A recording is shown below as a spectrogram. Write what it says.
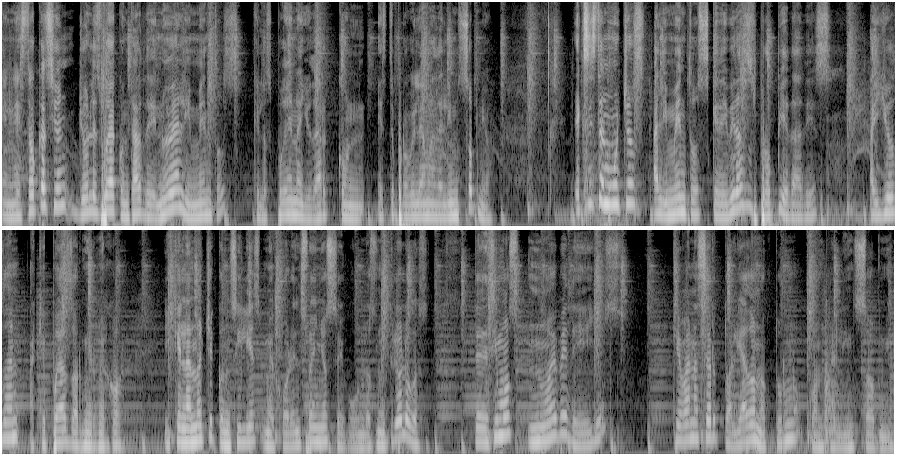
en esta ocasión yo les voy a contar de nueve alimentos que los pueden ayudar con este problema del insomnio. Existen muchos alimentos que debido a sus propiedades ayudan a que puedas dormir mejor y que en la noche concilies mejor el sueño según los nutriólogos. Te decimos nueve de ellos que van a ser tu aliado nocturno contra el insomnio.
